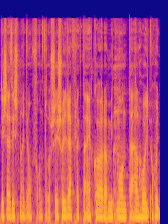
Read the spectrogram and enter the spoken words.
És ez is nagyon fontos. És hogy reflektáljak arra, amit mondtál, hogy, hogy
